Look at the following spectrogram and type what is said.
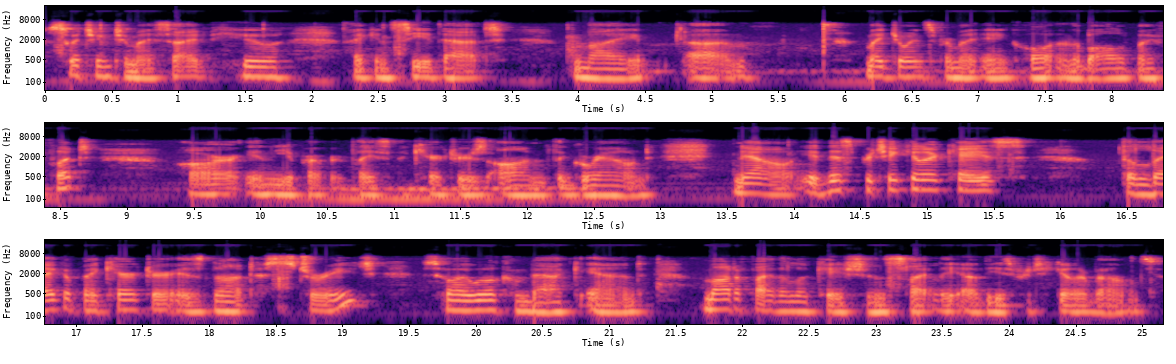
switching to my side view, I can see that my um, my joints for my ankle and the ball of my foot are in the appropriate place. My character is on the ground. Now, in this particular case, the leg of my character is not straight, so I will come back and modify the location slightly of these particular bones.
